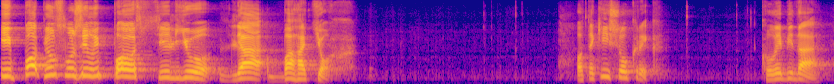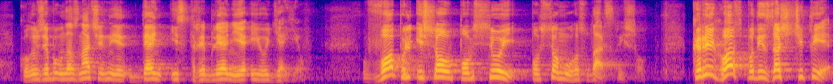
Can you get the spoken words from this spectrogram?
і попіл служили постілью для багатьох. Отакий йшов крик. Коли біда, коли вже був назначений день істреблення іудеїв. Вопль ішов по, всій, по всьому государстві йшов. Крик, Господи, защити.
